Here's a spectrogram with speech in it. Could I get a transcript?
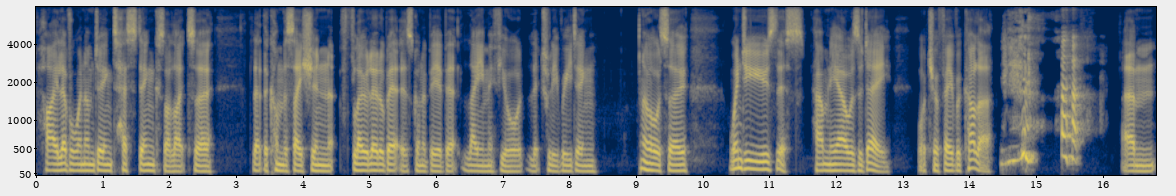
high level when I'm doing testing because I like to let the conversation flow a little bit. It's going to be a bit lame if you're literally reading. Oh, so when do you use this? How many hours a day? What's your favorite color? um,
